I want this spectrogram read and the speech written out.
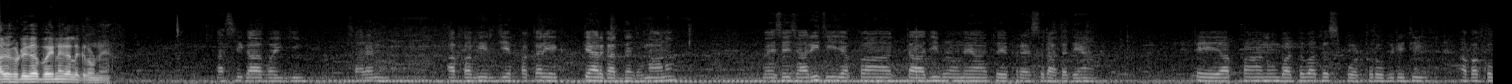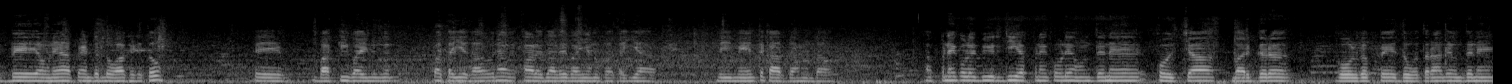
ਅੱਜ ਤੁਹਾਡੇ ਨਾਲ ਬਾਈ ਨਾਲ ਗੱਲ ਕਰਾਉਣੇ ਆ। ਸਤਿ ਸ਼੍ਰੀ ਅਕਾਲ ਬਾਈ ਜੀ, ਸਾਰਿਆਂ ਨੂੰ। ਆਪਾਂ ਵੀਰ ਜੀ, ਆਪਾਂ ਘਰੇ ਤਿਆਰ ਕਰਦੇ ਹਾਂ ਸਮਾਨ। ਵੈਸੇ ਸਾਰੀ ਚੀਜ਼ ਆਪਾਂ ਤਾਜ਼ੀ ਬਣਾਉਣੇ ਆ ਤੇ ਫਰੈਸ਼ ਰੱਖਦੇ ਆ ਤੇ ਆਪਾਂ ਨੂੰ ਵੱਧ ਤੋਂ ਵੱਧ ਸਪੋਰਟ ਕਰੋ ਵੀਰ ਜੀ। ਆਪਾਂ ਕੁੱਬੇ ਆਉਣੇ ਆ ਪਿੰਡ ਲੋਹਾ ਖੇੜੇ ਤੋਂ। ਤੇ ਬਾਕੀ ਬਾਈ ਨੂੰ ਪਤਾ ਹੀ ਆ ਸਭ ਨਾ ਆਲੇ ਦਾਲੇ ਬਾਈਆਂ ਨੂੰ ਪਤਾ ਹੀ ਆ ਵੀ ਮਿਹਨਤ ਕਰਦਾ ਮੁੰਡਾ। ਆਪਣੇ ਕੋਲੇ ਵੀਰ ਜੀ ਆਪਣੇ ਕੋਲੇ ਹੁੰਦੇ ਨੇ ਕੁਲਚਾ 버ਗਰ ਗੋਲ ਗੱਪੇ ਦੋ ਤਰ੍ਹਾਂ ਦੇ ਹੁੰਦੇ ਨੇ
